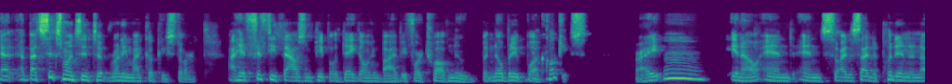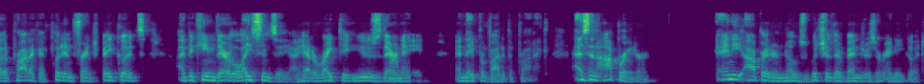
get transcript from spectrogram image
uh, about six months into running my cookie store. I had fifty thousand people a day going by before twelve noon, but nobody bought okay. cookies, right? Mm. You know, and and so I decided to put in another product. I put in French baked goods. I became their licensee. I had a right to use their wow. name, and they provided the product. As an operator, any operator knows which of their vendors are any good.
